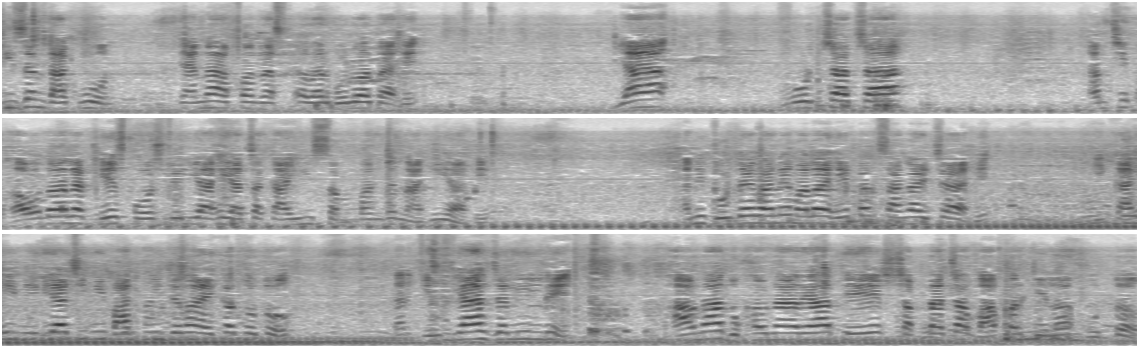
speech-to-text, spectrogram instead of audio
रिझन दाखवून त्यांना आपण रस्त्यावर बोलवत आहे. या मोर्चाचा आमची भावनाला ठेस पोहोचलेली आहे याचा काही संबंध नाही आहे. आणि दुर्दैवाने मला हे पण सांगायचं आहे की काही मीडियाची मी बातमी जेव्हा ऐकत होतो तर इम्तियाज जलीलने भावना दुखावणाऱ्या ते शब्दाचा वापर केला होतं.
